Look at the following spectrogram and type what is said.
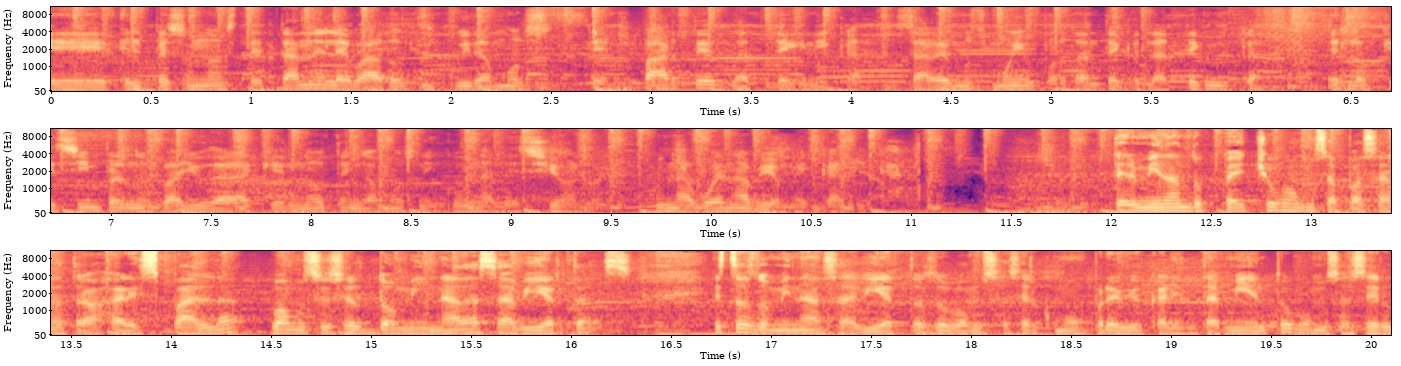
el peso no esté tan elevado y cuidamos en parte la técnica. Sabemos muy importante que la técnica es lo que siempre nos va a ayudar a que no tengamos ninguna lesión, una buena biomecánica. Terminando pecho vamos a pasar a trabajar espalda, vamos a hacer dominadas abiertas. Estas dominadas abiertas lo vamos a hacer como un previo calentamiento, vamos a hacer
